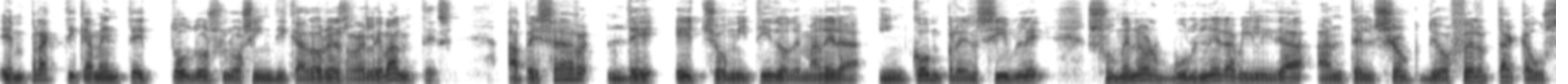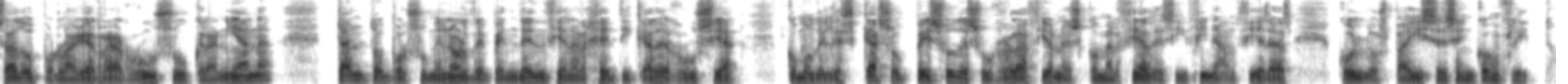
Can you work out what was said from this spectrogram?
en prácticamente todos los indicadores relevantes, a pesar de hecho omitido de manera incomprensible su menor vulnerabilidad ante el shock de oferta causado por la guerra ruso-ucraniana, tanto por su menor dependencia energética de Rusia como del escaso peso de sus relaciones comerciales y financieras con los países en conflicto.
